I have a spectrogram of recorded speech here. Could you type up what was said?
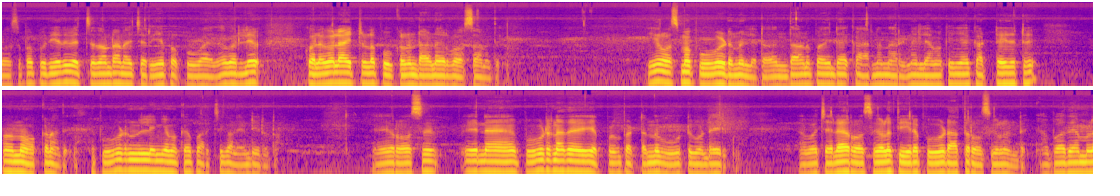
റോസ് ഇപ്പോൾ പുതിയത് വെച്ചതുകൊണ്ടാണ് അത് ചെറിയ പൂവായത്. വലിയ കൊല കൊലായിട്ടുള്ള പൂക്കളുണ്ടാകുന്ന ഒരു റോസാണിത്. ഈ റോസ്മ പൂവ് ഇടുന്നില്ല കേട്ടോ എന്താണ് ഇപ്പോൾ അതിന്റെ കാരണം എന്ന് അറിയണില്ല. നമുക്ക് ഇനി കട്ട് ചെയ്തിട്ട് ഒന്ന് നോക്കണം അത്. പൂവ് ഇടണില്ലെങ്കിൽ നമുക്ക് പറിച്ച് കളയേണ്ടി വരും കേട്ടോ ഈ റോസ് പിന്നെ പൂവിടണത് എപ്പോഴും പെട്ടെന്ന് പൂവിട്ട് കൊണ്ടേയിരിക്കും അപ്പോൾ ചില റോസുകൾ തീരെ പൂവിടാത്ത റോസുകളുണ്ട്. അപ്പോൾ അത് നമ്മൾ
